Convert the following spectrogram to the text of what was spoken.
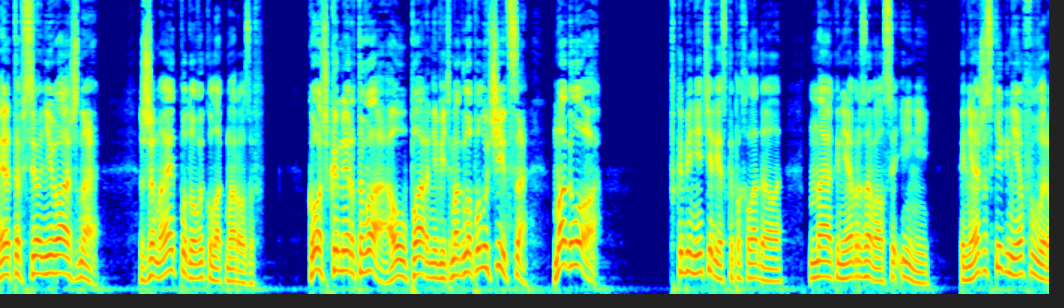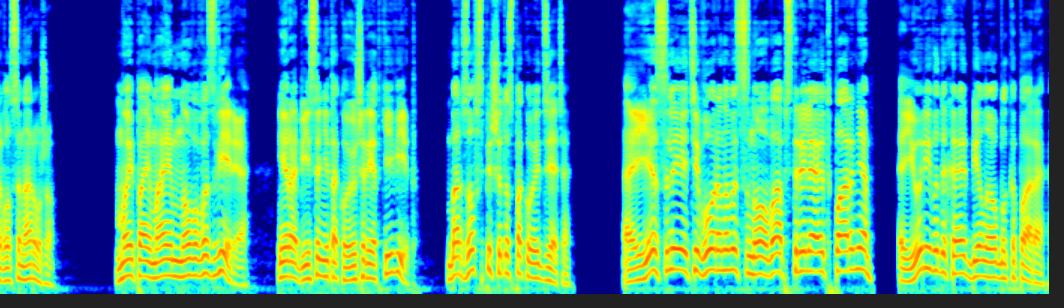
это все неважно!» — сжимает пудовый кулак Морозов. «Кошка мертва, а у парня ведь могло получиться! Могло!» В кабинете резко похолодало — на окне образовался иней. Княжеский гнев вырвался наружу. «Мы поймаем нового зверя, и Рабиса не такой уж редкий вид». Борзов спешит успокоить зятя. «А если эти Вороновы снова обстреляют парня?» Юрий выдыхает белое облако пара.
